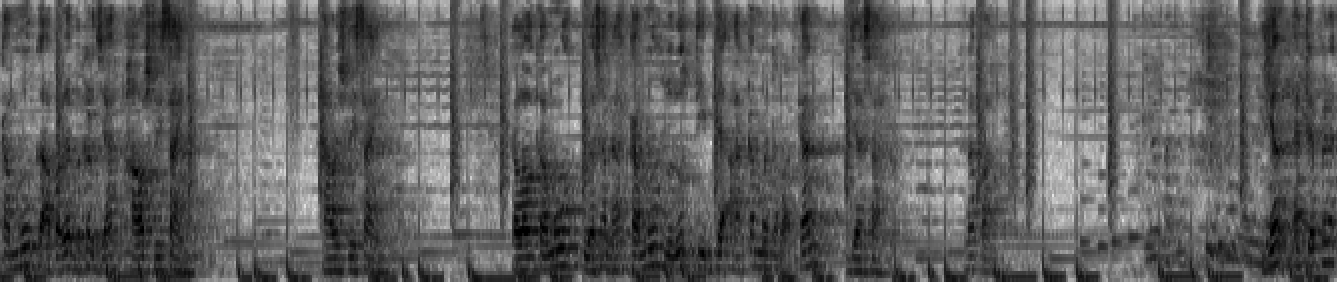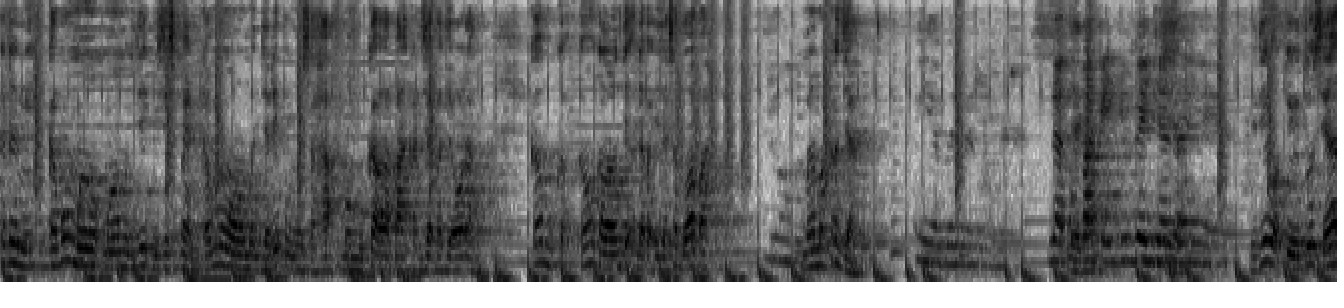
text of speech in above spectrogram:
kamu ke apabila bekerja harus resign harus resign kalau kamu kuliah sana kamu dulu tidak akan mendapatkan jasa kenapa yang entrepreneur academy kamu mau, mau menjadi businessman kamu mau menjadi pengusaha membuka lapangan kerja bagi orang kamu kamu kalau nanti dapat ijazah buat apa melamar kerja iya benar benar. Nggak Iya kan? kepakai juga ijazahnya. ya. jadi waktu itu saya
